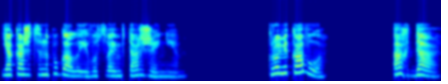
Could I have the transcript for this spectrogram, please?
Я, кажется, напугала его своим вторжением. Кроме кого? Ах, да,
